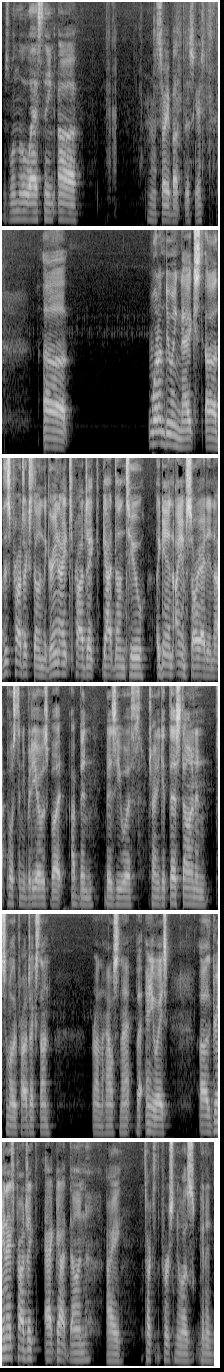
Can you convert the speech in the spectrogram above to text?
There's one little last thing. Uh, oh, sorry about this, guys. Uh, what I'm doing next, uh, this project's done. The Knights project got done too. Again, I am sorry I did not post any videos, but I've been busy with trying to get this done and some other projects done around the house and that. But anyways, uh, the Grey Knights project at got done. I talked to the person who I was gonna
